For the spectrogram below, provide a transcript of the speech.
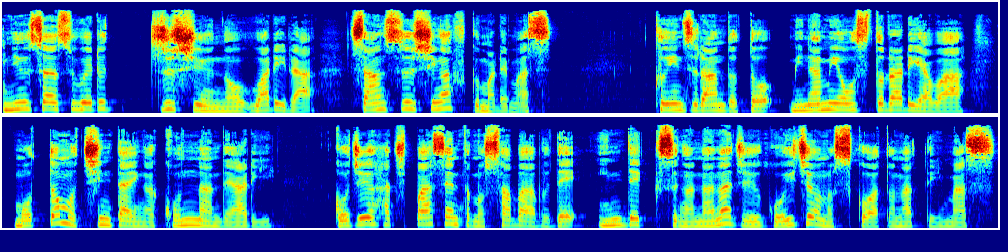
ニューサウスウェルズ州のワリラ、サンズスーシーが含まれます。クイーンズランドと南オーストラリアは最も賃貸が困難であり、58%のサバーブでインデックスが75以上のスコアとなっています。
